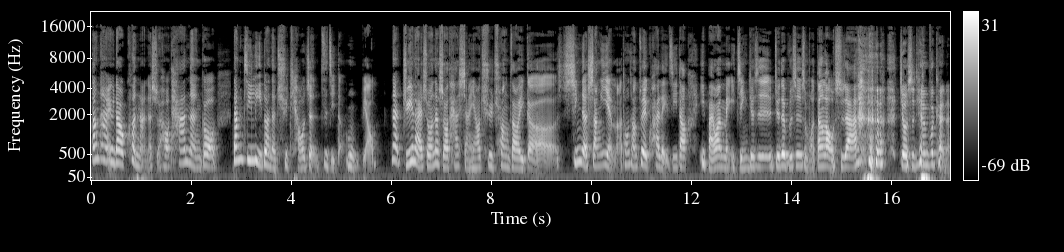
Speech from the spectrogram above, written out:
当他遇到困难的时候，他能够当机立断的去调整自己的目标。那举例来说，那时候他想要去创造一个新的商业嘛，通常最快累积到一百万美金，就是绝对不是什么当老师啊，九十天不可能，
